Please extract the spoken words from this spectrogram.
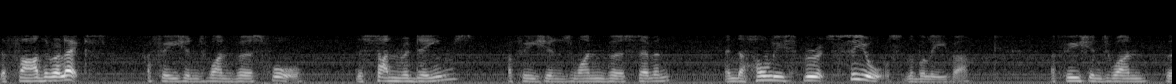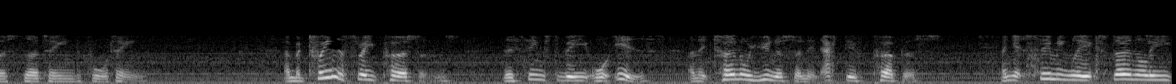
The Father elects, Ephesians 1 verse 4. The Son redeems, Ephesians 1 verse 7. And the Holy Spirit seals the believer, Ephesians 1 verse 13 to 14. And between the three persons, there seems to be, or is, an eternal unison in active purpose, and yet seemingly externally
